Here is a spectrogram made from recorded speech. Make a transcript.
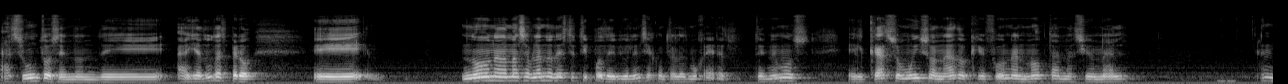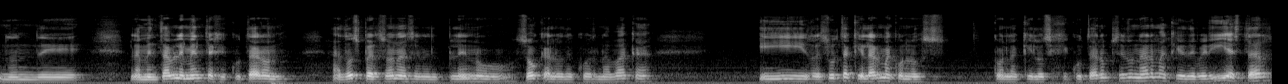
asuntos en donde haya dudas, pero eh, no nada más hablando de este tipo de violencia contra las mujeres, tenemos el caso muy sonado que fue una nota nacional donde lamentablemente ejecutaron a dos personas en el pleno zócalo de Cuernavaca y resulta que el arma con los con la que los ejecutaron pues era un arma que debería estar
